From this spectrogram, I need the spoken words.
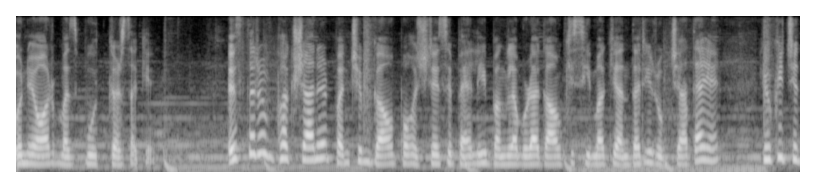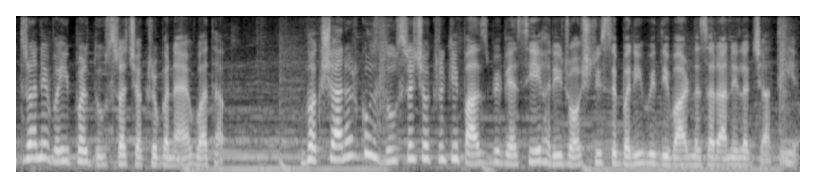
उन्हें और मज़बूत कर सके। इस तरफ़ भक्षानर पंचम गाँव पहुँचने से पहले ही बंगला मुड़ा गाँव की सीमा के अंदर ही रुक जाता है, क्योंकि चित्रा ने वहीं पर दूसरा चक्र बनाया हुआ था। भक्षानर को उस दूसरे चक्र के पास भी वैसी ही हरी रोशनी से बनी हुई दीवार नज़र आने लग जाती है,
